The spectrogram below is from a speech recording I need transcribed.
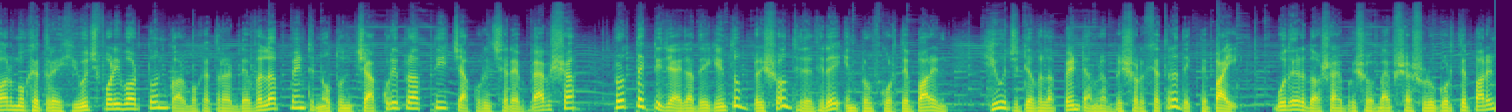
কর্মক্ষেত্রে হিউজ পরিবর্তন কর্মক্ষেত্রের ডেভেলপমেন্ট নতুন চাকরি প্রাপ্তি, চাকরি ছেড়ে ব্যবসা, প্রত্যেকটি জায়গাতেই কিন্তু বৃষ ধীরে ধীরে ইমপ্রুভ করতে পারেন। হিউজ ডেভেলপমেন্ট আমরা বৃষর ক্ষেত্রে দেখতে পাই। বুধের দশায় বৃষ ব্যবসা শুরু করতে পারেন।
